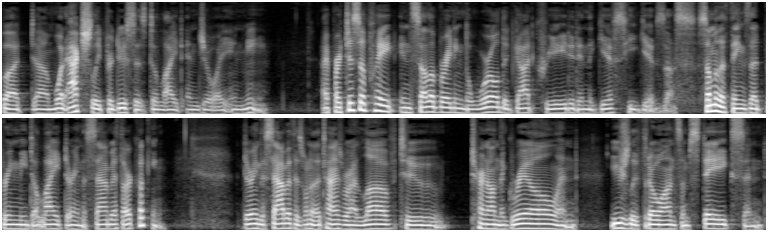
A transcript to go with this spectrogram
but um, what actually produces delight and joy in me. I participate in celebrating the world that God created and the gifts He gives us. Some of the things that bring me delight during the Sabbath are cooking. During the Sabbath is one of the times where I love to turn on the grill and usually throw on some steaks and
